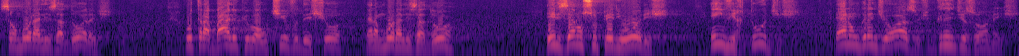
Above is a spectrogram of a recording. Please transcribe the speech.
são moralizadoras? O trabalho que o altivo deixou era moralizador? Eles eram superiores em virtudes? Eram grandiosos, grandes homens?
